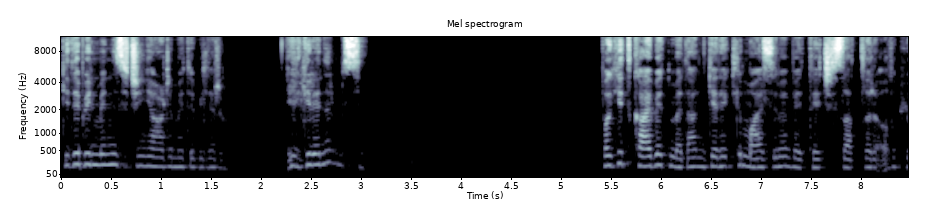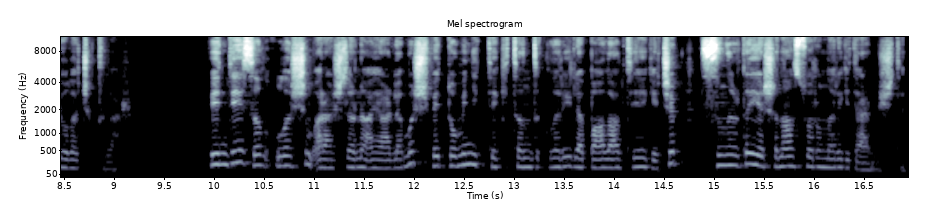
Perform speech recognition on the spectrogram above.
Gidebilmeniz için yardım edebilirim. İlgilenir misin?'' Vakit kaybetmeden gerekli malzeme ve teçhizatları alıp yola çıktılar. Vin Diesel ulaşım araçlarını ayarlamış ve Dominik'teki tanıdıklarıyla bağlantıya geçip sınırda yaşanan sorunları gidermişti.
